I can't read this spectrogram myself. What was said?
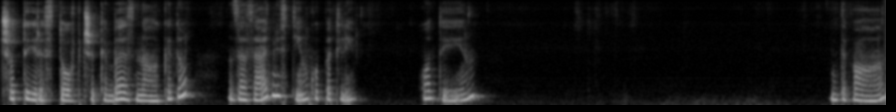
4 стовпчики без накиду за задню стінку петлі. Один, два,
